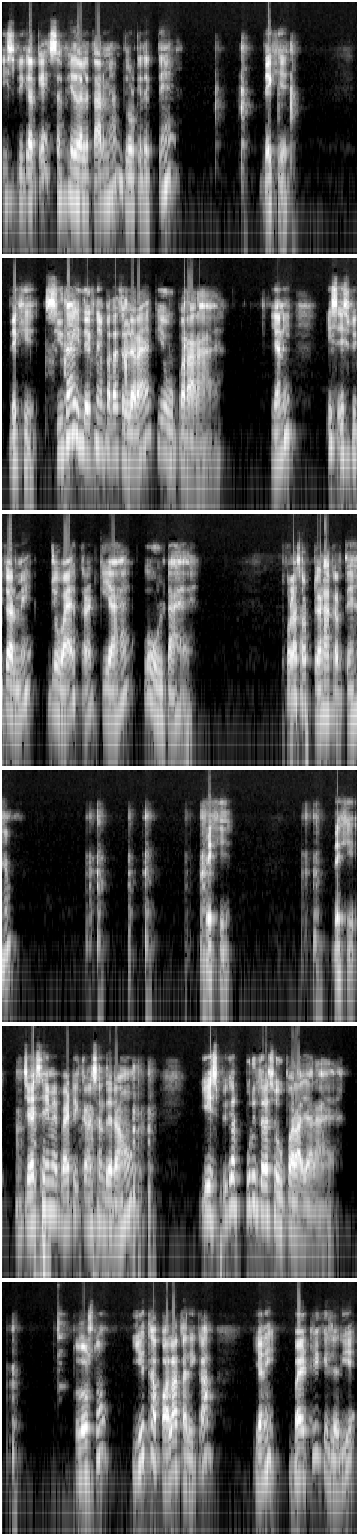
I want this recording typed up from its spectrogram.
स्पीकर के सफ़ेद वाले तार में हम जोड़ के देखते हैं। देखिए देखिए, सीधा ही देखने में पता चल जा रहा है कि ये ऊपर आ रहा है। यानी इस स्पीकर में जो वायर कनेक्ट किया है, वो उल्टा है। थोड़ा सा टेढ़ा करते हैं हम। देखिए देखिए, जैसे ही मैं बैटरी कनेक्शन दे रहा हूँ, ये स्पीकर पूरी तरह से ऊपर आ जा रहा है। तो दोस्तों, ये था पहला तरीका, यानी बैटरी के ज़रिए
